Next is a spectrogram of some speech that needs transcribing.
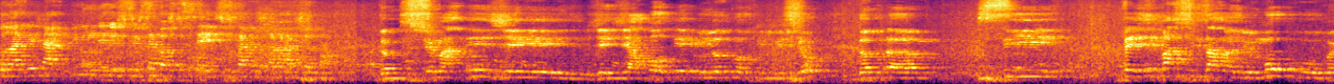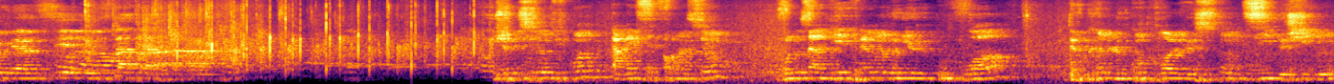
auront déjà une idée de ce que c'est parce que c'est sur ça que je travaille actuellement. Donc ce matin, j'ai apporté une autre contribution. Donc euh, si je n'ai pas suffisamment de mots pour remercier les Je me suis rendu compte qu'avec cette formation, vous nous aviez vraiment donné le pouvoir de prendre le contrôle de ce qu'on dit de chez nous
